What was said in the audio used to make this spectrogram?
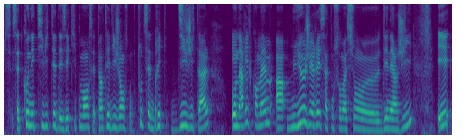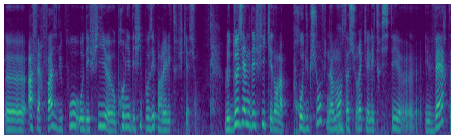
cette connectivité des équipements, cette intelligence, donc toute cette brique digitale, on arrive quand même à mieux gérer sa consommation euh, d'énergie et euh, à faire face du coup au défi, au premier défi posé par l'électrification. Le deuxième défi qui est dans la production finalement, mmh. s'assurer que l'électricité est verte.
